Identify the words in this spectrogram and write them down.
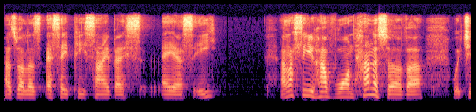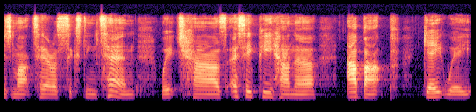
as well as SAP Sybase ASE. And lastly, you have one HANA server, which is marked here as 1610, which has SAP HANA, ABAP, Gateway,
